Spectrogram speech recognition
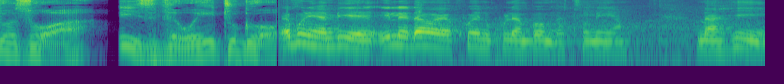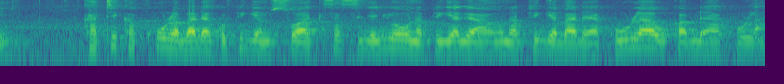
Zoazoa is the way to go. Hebu niambie ile dawa ya kwenu kule ambayo mnatumia na hii katika kula baada ya kupiga mswaki. Sasa sijajua unapigaga unapiga baada ya kula au kabla ya kula?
